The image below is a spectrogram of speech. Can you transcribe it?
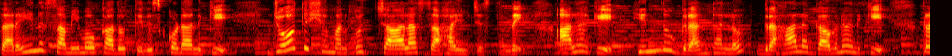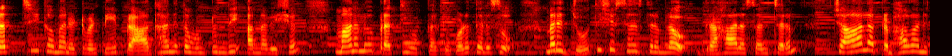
సరైన సమయమో కాదో తెలుసుకోవడానికి జ్యోతిష్యం మనకు చాలా సహాయం చేస్తుంది. అలాగే హిందూ గ్రంథాల్లో గ్రహాల గమనానికి ప్రత్యేకమైనటువంటి ప్రాధాన్యత ఉంటుంది అన్న విషయం మనలో ప్రతి ఒక్కరికి కూడా తెలుసు. మరి జ్యోతిష శాస్త్రంలో గ్రహాల సంచారం చాలా ప్రభావాన్ని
